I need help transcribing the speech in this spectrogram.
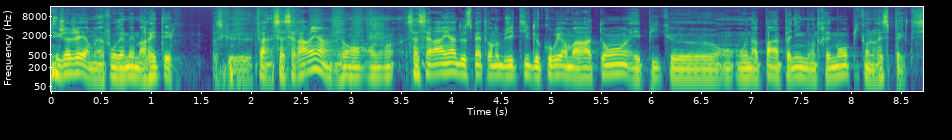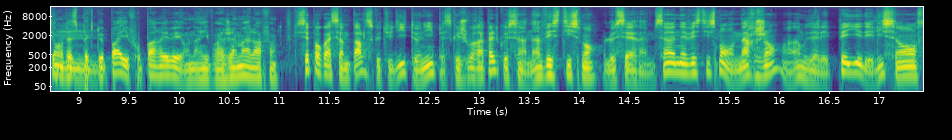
j'exagère, mais il faudrait même arrêter. Parce que, enfin, ça sert à rien. On- on- ça sert à rien de se mettre un objectif de courir un marathon et puis qu'on on n'a pas un planning d'entraînement puis qu'on le respecte. Si on ne le respecte pas, il faut pas rêver. On n'arrivera jamais à la fin. Tu sais pourquoi ça me parle ce que tu dis, Tony? Parce que je vous rappelle que c'est un investissement, le CRM. C'est un investissement en argent. hein. Vous allez payer des licences.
